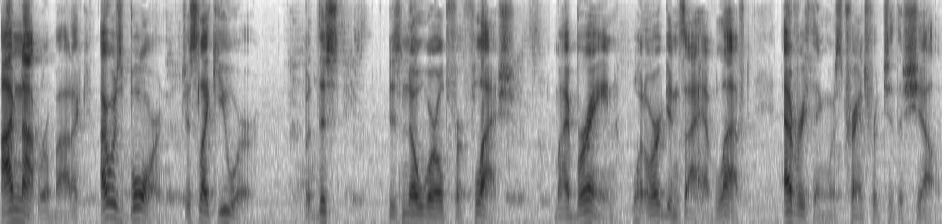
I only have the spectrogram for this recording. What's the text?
I'm not robotic. I was born, just like you were. But this is no world for flesh. My brain, what organs I have left, everything was transferred to the shell.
